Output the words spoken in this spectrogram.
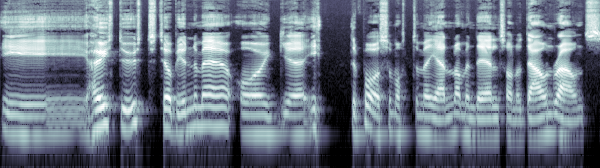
i, høyt ut til å begynne med, og eh, etterpå så måtte vi gjennom en del sånne down rounds.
